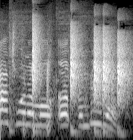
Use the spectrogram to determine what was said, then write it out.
That's when I'm gonna up and do that.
